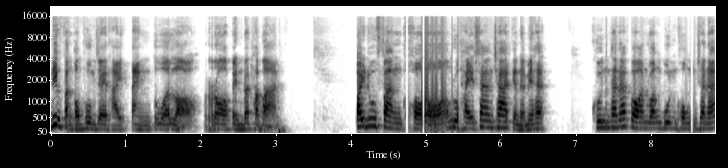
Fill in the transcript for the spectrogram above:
นี่คือฝั่งของภูมิใจไทยแต่งตัวหล่อรอเป็นรัฐบาล ไปดูฝั่งของรวมไทยสร้างชาติกันหน่อยไหมฮะ คุณธนกรวังบุญคงชนะ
